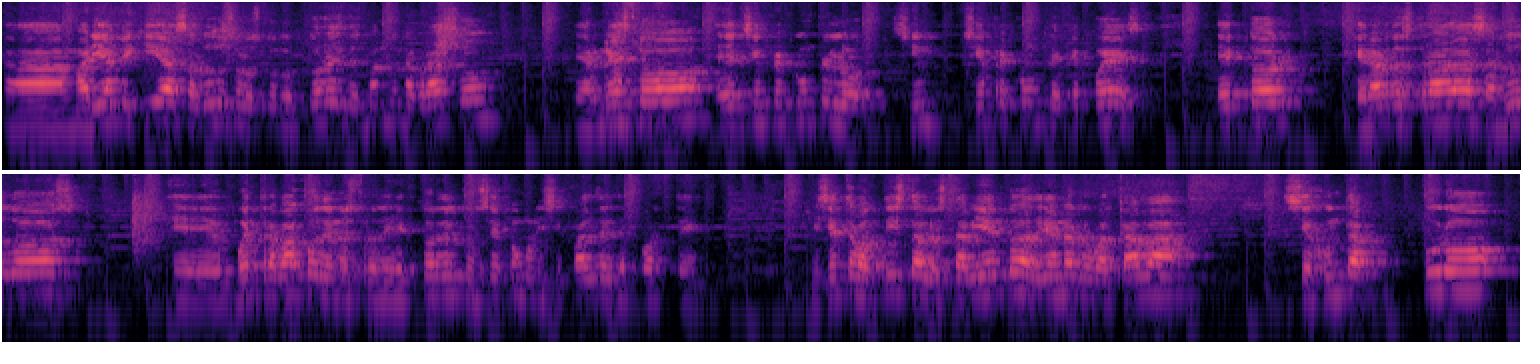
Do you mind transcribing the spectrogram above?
Ah, María Mejía, saludos a los conductores, les mando un abrazo. Ernesto, él siempre cumple lo, siempre cumple, ¿qué pues? Héctor, Gerardo Estrada, saludos. Eh, buen trabajo de nuestro director del Consejo Municipal del Deporte. Vicente Bautista lo está viendo, Adriana Rubalcaba, se junta puro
